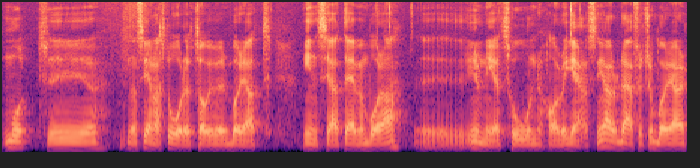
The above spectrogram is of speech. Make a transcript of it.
mot eh, det senaste året så har vi väl börjat inse att även våra eh, ymnighetshorn har begränsningar och därför så börjar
